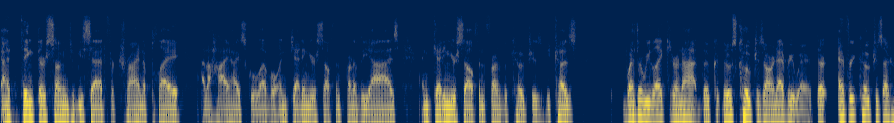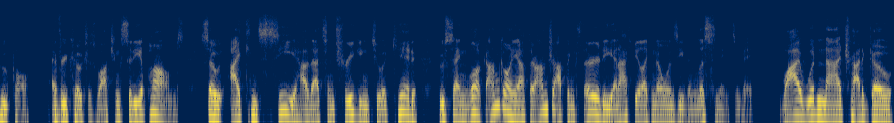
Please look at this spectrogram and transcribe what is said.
I think there's something to be said for trying to play at a high high school level and getting yourself in front of the eyes and getting yourself in front of the coaches because whether we like it or not, the, those coaches aren't everywhere. They're, every coach is at hoop hall. Every coach is watching City of Palms. So I can see how that's intriguing to a kid who's saying, "Look, I'm going out there. I'm dropping 30, and I feel like no one's even listening to me. Why wouldn't I try to go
